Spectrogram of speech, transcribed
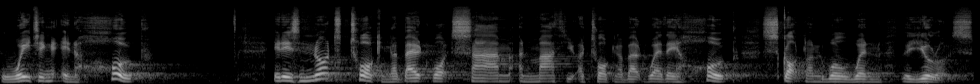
waiting in hope, it is not talking about what Sam and Matthew are talking about, where they hope Scotland will win the Euros.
